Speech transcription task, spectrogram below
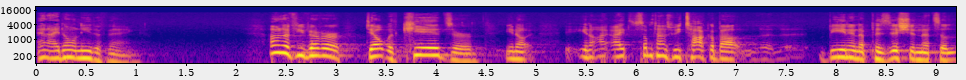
and I don't need a thing. I don't know if you've ever dealt with kids or, you know, you know, I, I sometimes we talk about uh, being in a position that's a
